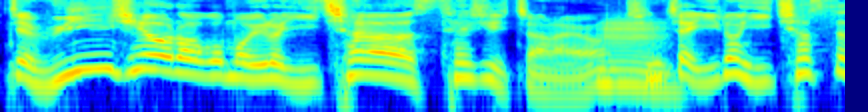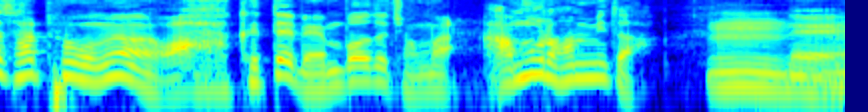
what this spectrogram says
이제 win share라고 뭐 이런 2차 stat이 있잖아요. 음. 진짜 이런 2차 stat 살펴보면 와 그때 멤버들 정말 암울합니다. 음. 네.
